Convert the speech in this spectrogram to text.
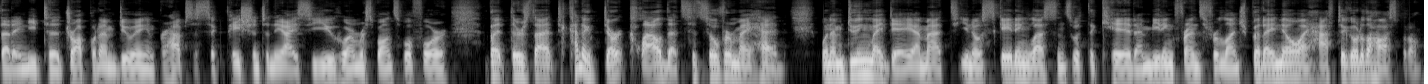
that I need to drop what I'm doing and perhaps a sick patient in the ICU who I'm responsible for. But there's that kind of dark cloud that sits over my head when I'm doing my day. I'm at, you know, skating lessons with the kid, I'm meeting friends for lunch, but I know I have to go to the hospital.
